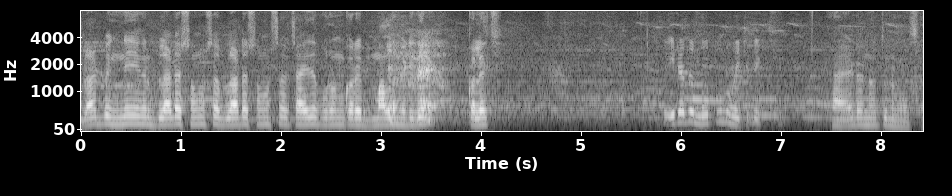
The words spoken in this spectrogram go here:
ব্লাড ব্যাঙ্ক নেই এখানে ব্লাডের সমস্যা ব্লাডের সমস্যার চাহিদা পূরণ করে মালদা মেডিকেল কলেজ এটা তো নতুন হয়েছে দেখছি। হ্যাঁ এটা নতুন হয়েছে।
